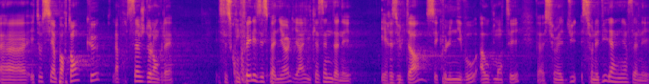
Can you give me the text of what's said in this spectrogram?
euh, est aussi important que l'apprentissage de l'anglais. Et c'est ce qu'ont fait les Espagnols il y a une quinzaine d'années. Et résultat, c'est que le niveau a augmenté euh, sur, les du- sur les dix dernières années.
